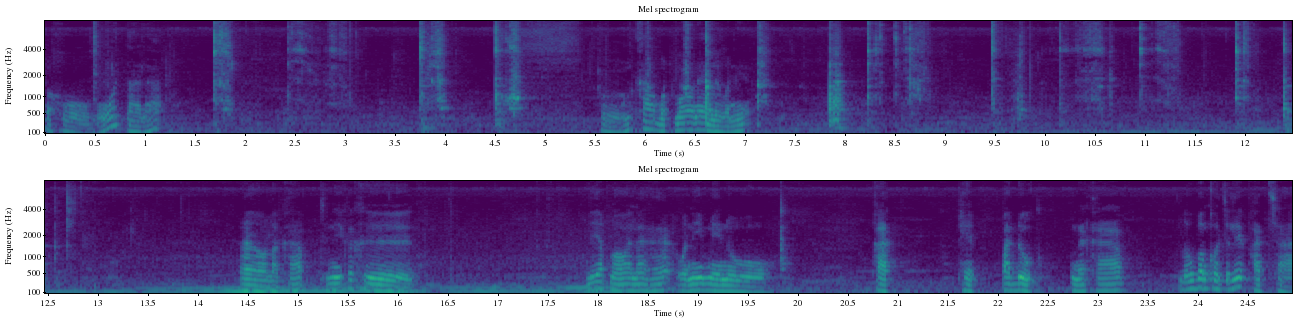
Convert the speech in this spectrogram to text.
โอ้โห ตายแล้วอืมข้าวหมดหม้อแน่เลยวันนี้ เอาละครับ ทีนี้ก็คือ เรียบร้อยแล้วฮะ วันนี้เมนู ผัดเผ็ดปลาดุกนะครับ รู้บางคนจะเรียกผัดฉ่า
